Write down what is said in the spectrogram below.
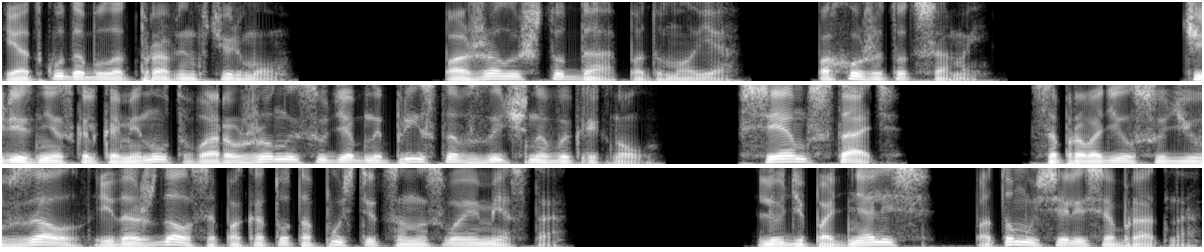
и откуда был отправлен в тюрьму? Пожалуй, что да, подумал я. Похоже, тот самый. Через несколько минут вооруженный судебный пристав зычно выкрикнул. «Всем встать!» Сопроводил судью в зал и дождался, пока тот опустится на свое место. Люди поднялись, потом уселись обратно.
